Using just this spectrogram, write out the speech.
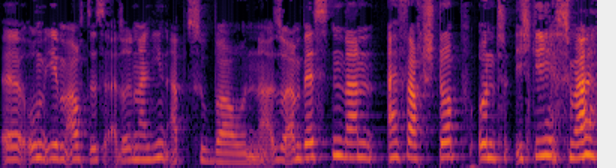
äh, um eben auch das Adrenalin abzubauen. Also am besten dann einfach Stopp und ich gehe jetzt mal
